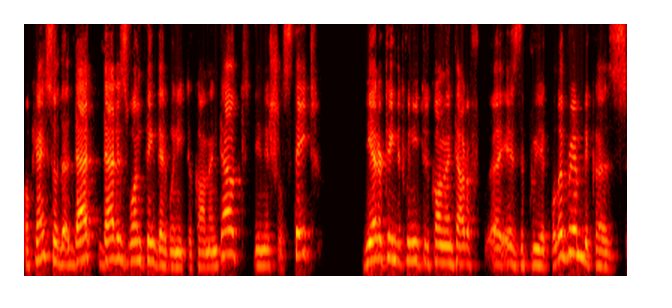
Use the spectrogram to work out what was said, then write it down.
Okay, so that, that, that is one thing that we need to comment out, the initial state. The other thing that we need to comment out of uh, is the pre-equilibrium because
